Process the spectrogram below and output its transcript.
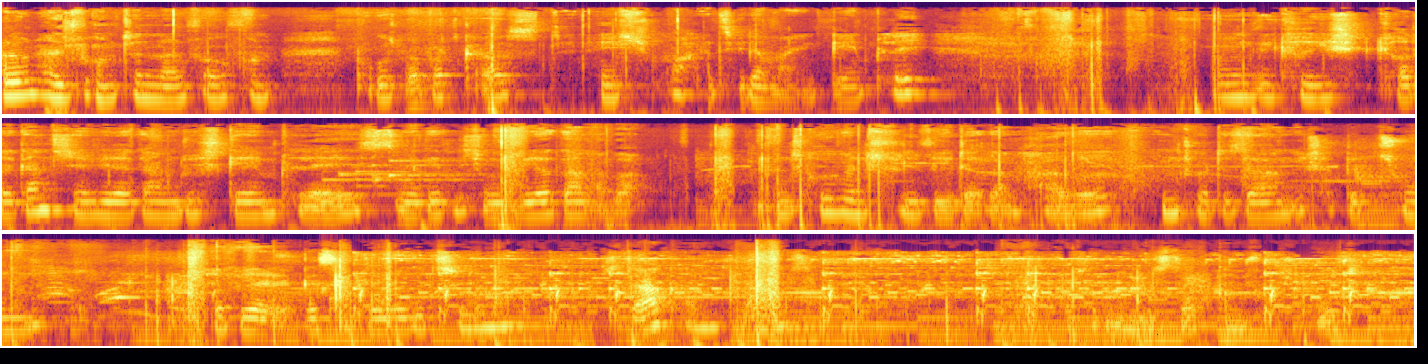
Hallo und herzlich willkommen zu einer neuen Folge von Pokusball Podcast. Ich mache jetzt wieder mein Gameplay. Irgendwie kriege ich gerade ganz schnell Wiedergaben durch Gameplays. Mir geht nicht um Wiedergaben, aber ganz cool, wenn ich viel Wiedergaben habe. Und ich würde sagen, ich habe jetzt schon. Ich habe ja gestern selber gezogen. Starkampf. Ich habe nämlich Starkampf gespielt.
